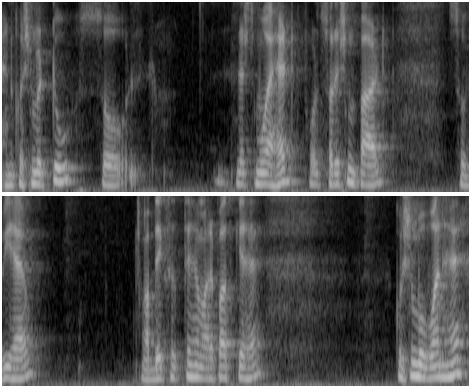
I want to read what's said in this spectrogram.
and question number two so let's move ahead for solution part so we have आप देख सकते हैं हमारे पास क्या है? क्वेश्चन नंबर वन है,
